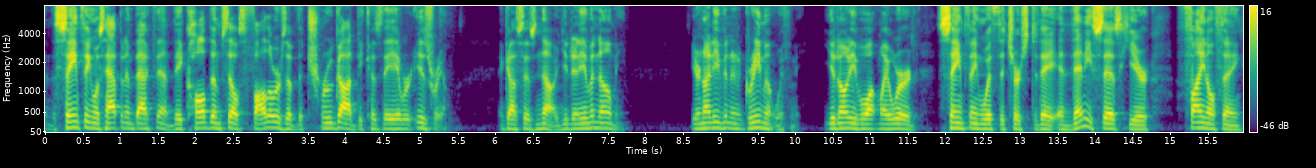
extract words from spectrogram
And the same thing was happening back then. They called themselves followers of the true God because they were Israel. And God says, No, you didn't even know me. You're not even in agreement with me. You don't even want my word. Same thing with the church today. And then he says here, final thing.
